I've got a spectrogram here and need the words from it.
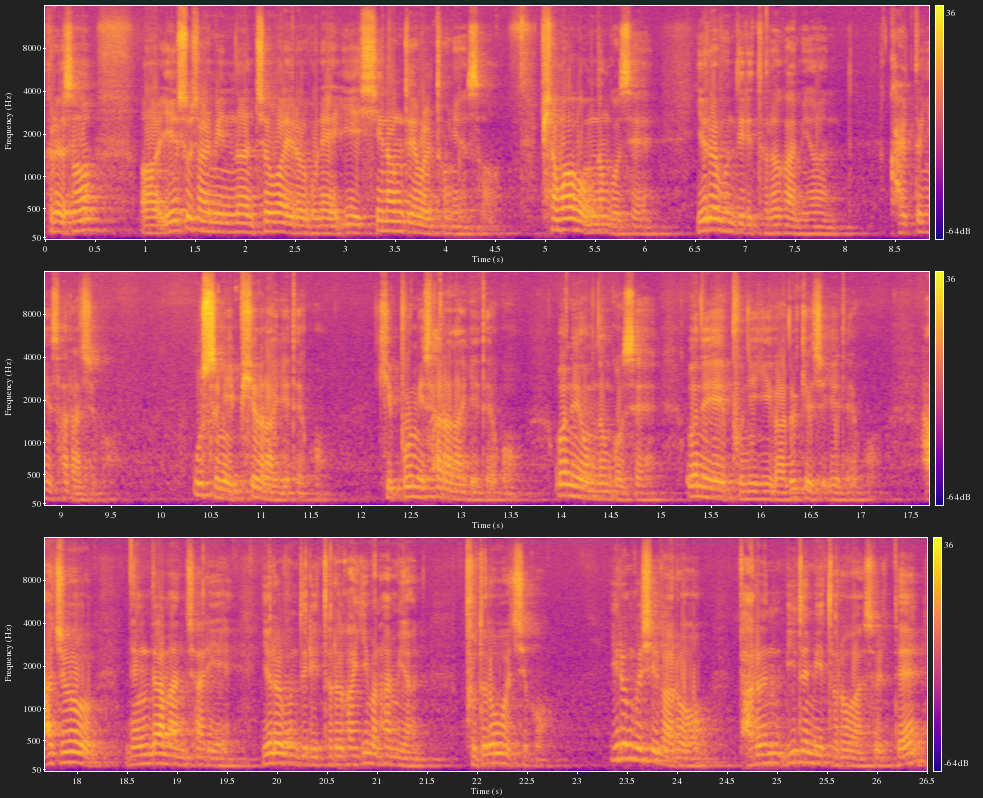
그래서 어, 예수 잘 믿는 저와 여러분의 이 신앙됨을 통해서 평화가 없는 곳에 여러분들이 들어가면 갈등이 사라지고 웃음이 피어나게 되고 기쁨이 살아나게 되고 은혜 없는 곳에 은혜의 분위기가 느껴지게 되고 아주 냉담한 자리에 여러분들이 들어가기만 하면 부드러워지고 이런 것이 바로 바른 믿음이 들어왔을 때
